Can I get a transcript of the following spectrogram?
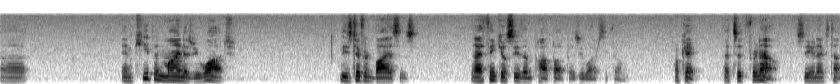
Uh, and keep in mind as you watch these different biases. And I think you'll see them pop up as you watch the film. Okay, that's it for now. See you next time.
